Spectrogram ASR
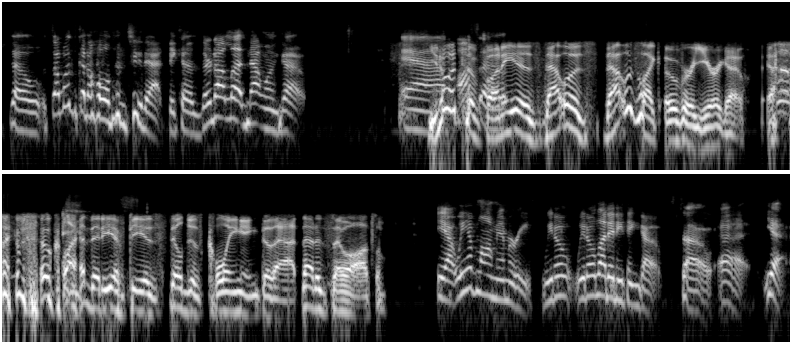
So someone's going to hold him to that because they're not letting that one go. And You know what's also, so funny is that was that was like over a year ago. I'm so glad that EFT is still just clinging to that. That is so awesome. Yeah, we have long memories. We don't we don't let anything go. So uh, yeah,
